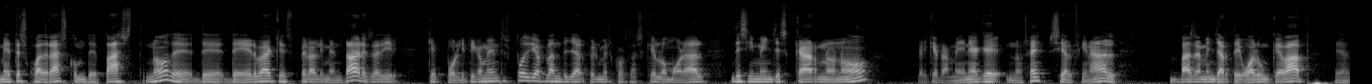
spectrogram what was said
metres quadrats com de past, no? d'herba que és per alimentar, és a dir, que políticament es podria plantejar per més costes que lo moral de si menges carn o no, perquè també n'hi ha que, no sé, si al final vas a menjar-te igual un kebab, eh,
